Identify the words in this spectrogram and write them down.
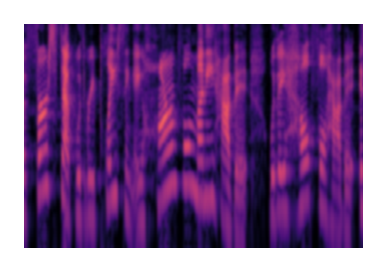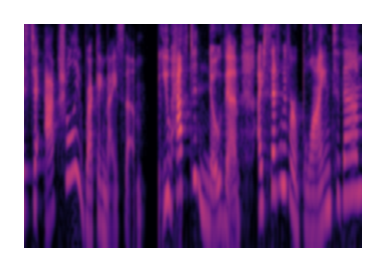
The first step with replacing a harmful money habit with a helpful habit is to actually recognize them. You have to know them. I said we were blind to them,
